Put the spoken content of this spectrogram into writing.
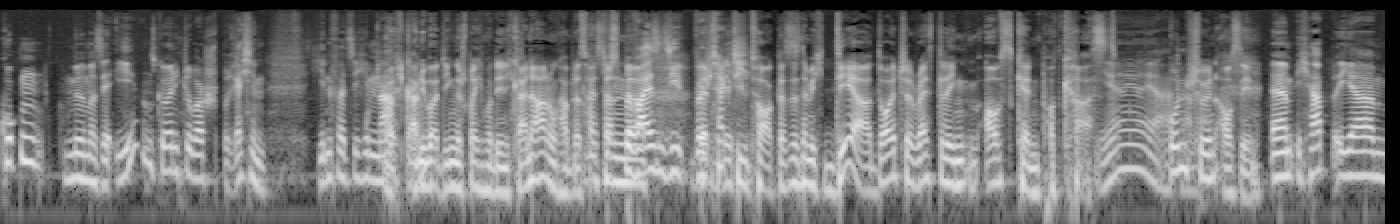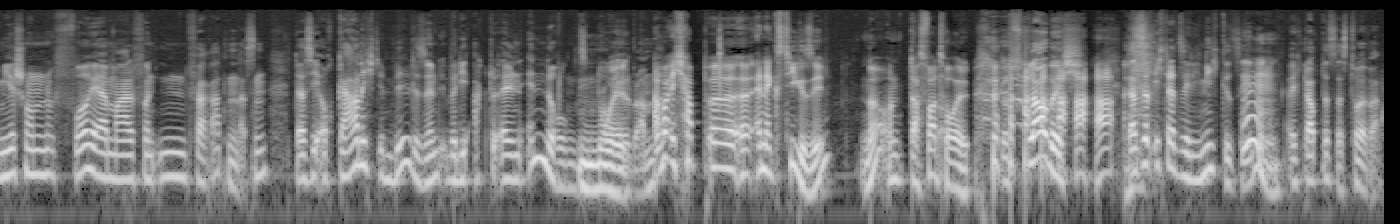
gucken müssen wir es ja eh, sonst können wir nicht drüber sprechen. Jedenfalls sich im Aber Nachgang. ich kann über Dinge sprechen, von denen ich keine Ahnung habe. Das heißt Das dann beweisen Sie der wöchentlich. Tag Team Talk. Das ist nämlich der deutsche Wrestling Auskennen Podcast. Ja, ja, ja. Und schön aussehen. Ähm, ich habe ja mir schon vorher mal von Ihnen verraten lassen, dass Sie auch gar nicht im Bilde sind über die aktuellen Änderungen zum Royal Rumble. Aber ich habe äh, NXT gesehen. Ne? Und das war toll. Das glaube ich. Das habe ich tatsächlich nicht gesehen. Hm. Ich glaube, dass das toll war.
